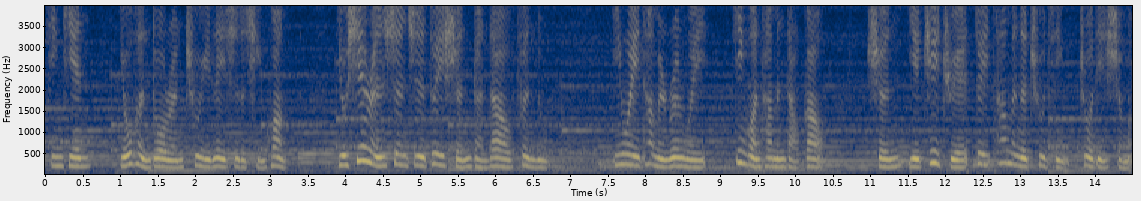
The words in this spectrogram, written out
今天，有很多人处于类似的情况，有些人甚至对神感到愤怒，因为他们认为尽管他们祷告，神也拒绝对他们的处境做点什么。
